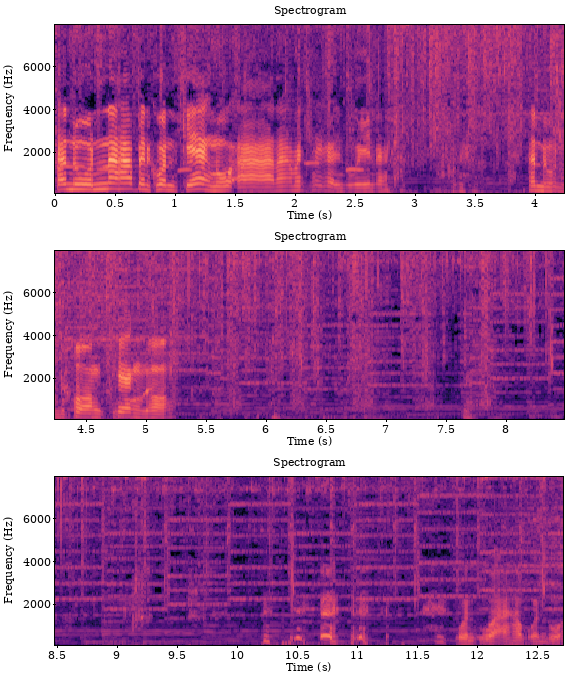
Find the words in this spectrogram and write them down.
ขนุนนะครับเป็นคนแกล้งโนอานะ ไม่ใช่ไข่นุยนะขนุนทองแกล้งน้อง อวนอัวครับอ้วนอัว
